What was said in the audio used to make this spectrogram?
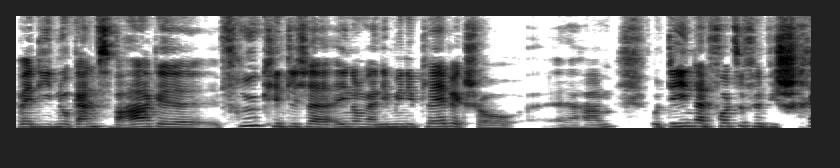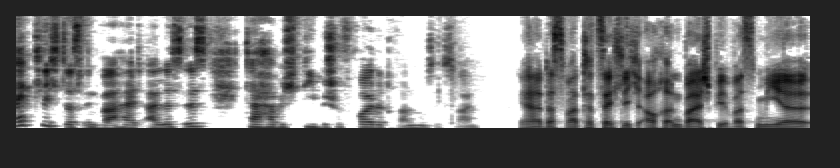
wenn die nur ganz vage, frühkindliche Erinnerungen an die Mini-Playback-Show haben und denen dann vorzuführen, wie schrecklich das in Wahrheit alles ist, da habe ich diebische Freude dran, muss ich sagen. Ja, das war tatsächlich auch ein Beispiel, was mir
